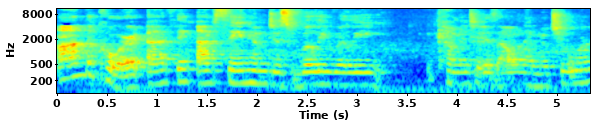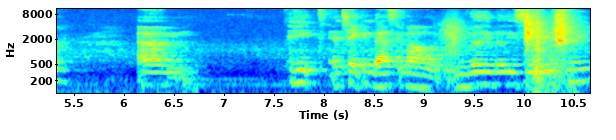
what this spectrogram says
On the court, I think I've seen him just really, really come into his own and mature. Um, he and taking basketball really, really seriously.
